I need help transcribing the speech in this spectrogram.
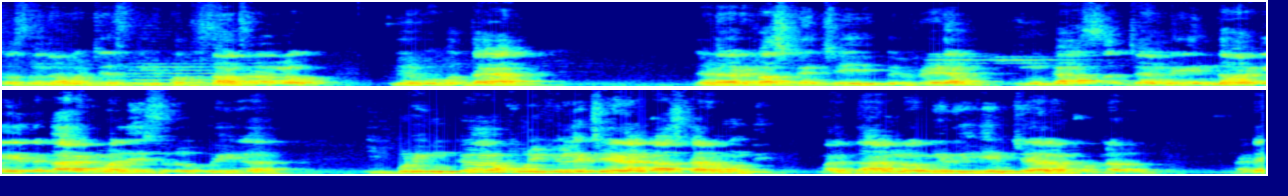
స్వతంత్రం వచ్చేస్తుంది కొత్త సంవత్సరంలో. మీరు కొత్తగా జనవరి ఫస్ట్ నుంచి మీరు ఫ్రీడమ్. ఇంకా స్వచ్ఛంగా ఇంతవరకు ఏదైతే కార్యక్రమాలు చేసారో ఫ్రీగా ఇప్పుడు ఇంకా ఫుల్ఫిల్ చేయడానికి ఆస్కారం ఉంది. మరి దానిలో మీరు ఏం చేయాలనుకుంటున్నారు? అంటే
